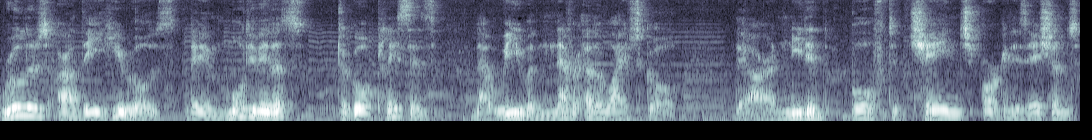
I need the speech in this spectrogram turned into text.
rulers are the heroes. They motivate us to go places that we would never otherwise go. They are needed both to change organizations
